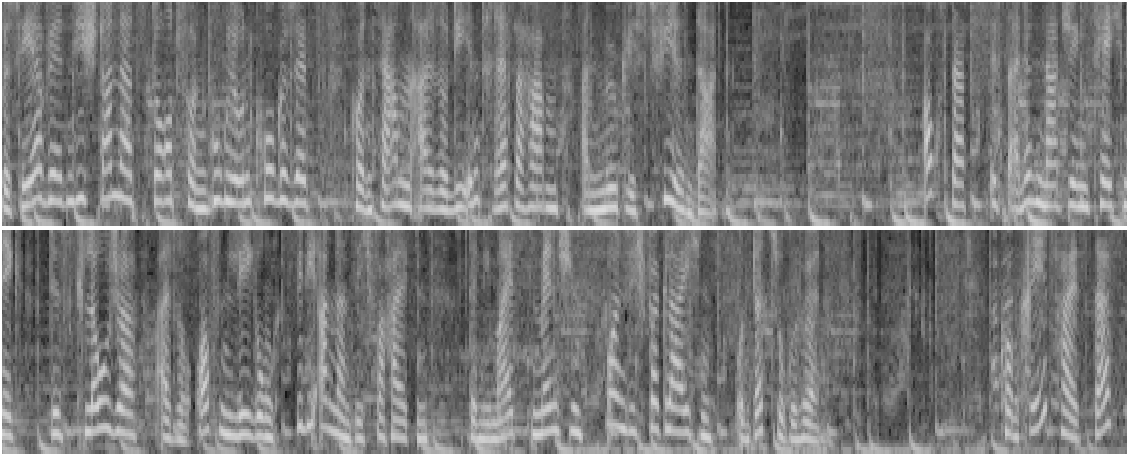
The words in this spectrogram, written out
Bisher werden die Standards dort von Google und Co gesetzt, Konzernen also, die Interesse haben an möglichst vielen Daten. Auch das ist eine Nudging-Technik, Disclosure, also Offenlegung, wie die anderen sich verhalten. Denn die meisten Menschen wollen sich vergleichen und dazugehören. Konkret heißt das,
